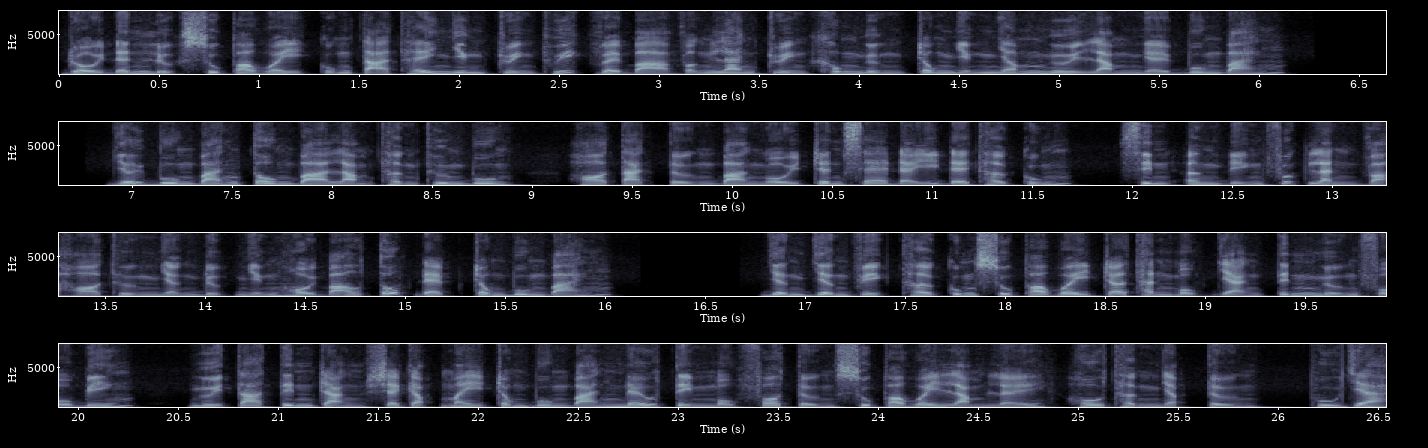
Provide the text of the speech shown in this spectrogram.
rồi đến lượt Supaway cũng tạ thế nhưng truyền thuyết về bà vẫn lan truyền không ngừng trong những nhóm người làm nghề buôn bán. Giới buôn bán tôn bà làm thần thương buôn, họ tạc tượng bà ngồi trên xe đẩy để thờ cúng, xin ân điển phước lành và họ thường nhận được những hồi báo tốt đẹp trong buôn bán. Dần dần việc thờ cúng Superway trở thành một dạng tín ngưỡng phổ biến, người ta tin rằng sẽ gặp may trong buôn bán nếu tìm một pho tượng Superway làm lễ hô thần nhập tượng, puja,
